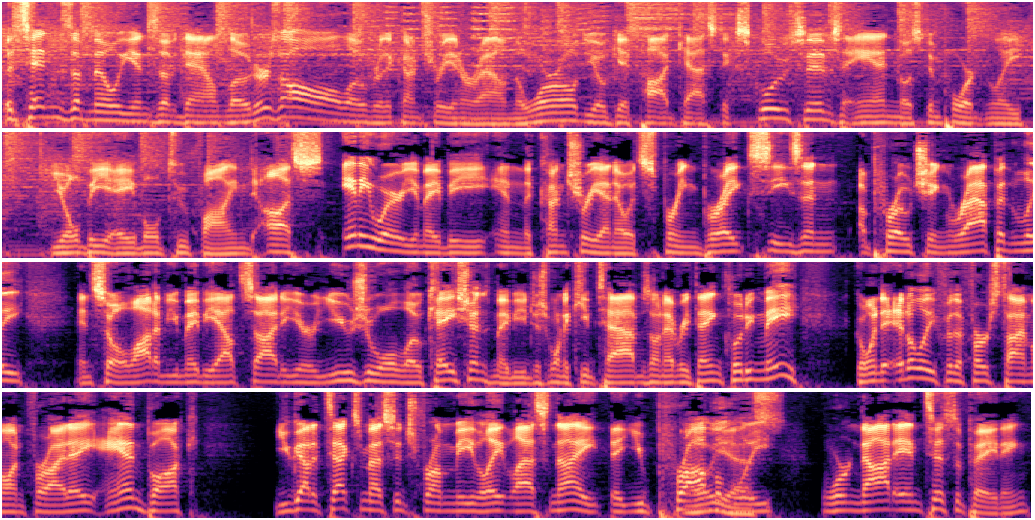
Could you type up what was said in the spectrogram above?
the tens of millions of downloaders all over the country and around the world. You'll get podcast exclusives, and most importantly, you'll be able to find us anywhere you may be in the country. I know it's spring break season approaching rapidly. And so a lot of you may be outside of your usual locations. Maybe you just want to keep tabs on everything, including me going to Italy for the first time on Friday. And Buck, you got a text message from me late last night that you oh, probably Oh, yes. were not anticipating.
